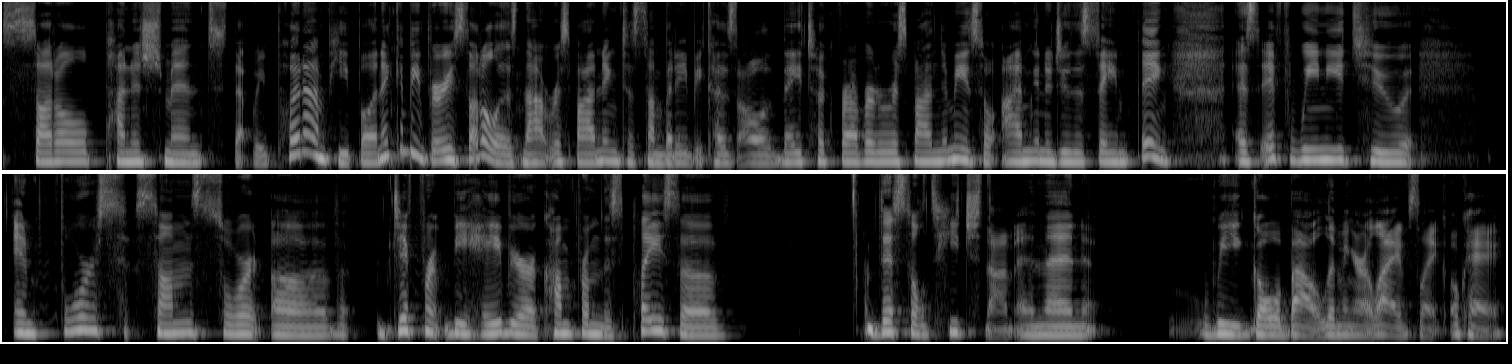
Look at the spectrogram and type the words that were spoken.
subtle punishment that we put on people, and it can be very subtle as not responding to somebody because, oh, they took forever to respond to to me. So I'm going to do the same thing as if we need to enforce some sort of different behavior come from this place of this will teach them. And then we go about living our lives like, okay,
